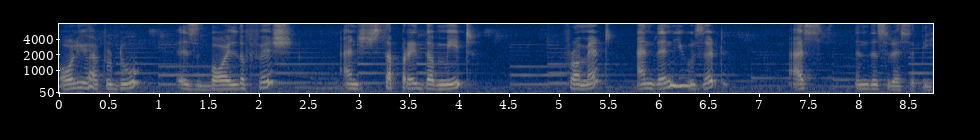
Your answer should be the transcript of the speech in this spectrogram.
All you have to do is boil the fish and separate the meat from it and then use it as in this recipe.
